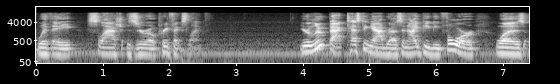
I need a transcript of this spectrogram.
with a slash zero prefix length. Your loopback testing address in IPv4 was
